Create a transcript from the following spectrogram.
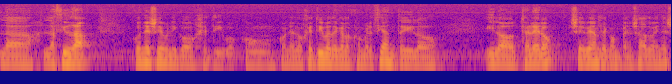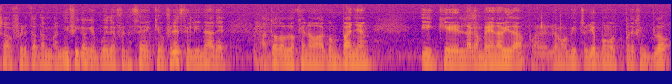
la, ciudad con ese único objetivo, con el objetivo de que los comerciantes y los y los hosteleros se vean recompensados en esa oferta tan magnífica que puede ofrecer, que ofrece Linares a todos los que nos acompañan y que en la campaña de Navidad, pues lo hemos visto. Yo pongo, por ejemplo,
